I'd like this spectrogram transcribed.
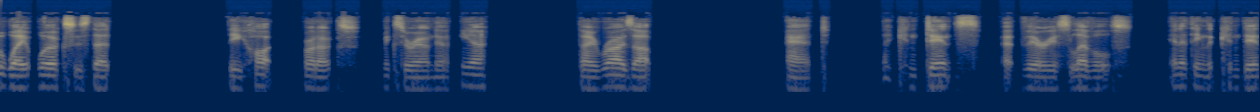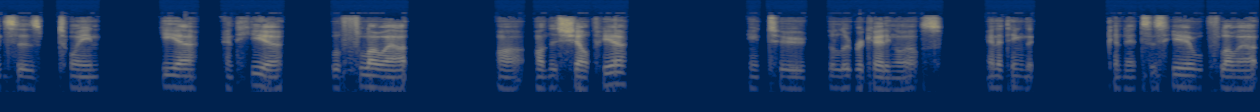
the way it works is that the hot products mix around down here, they rise up and they condense at various levels. Anything that condenses between here and here will flow out uh, on this shelf here into the lubricating oils. Anything that condenses here will flow out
